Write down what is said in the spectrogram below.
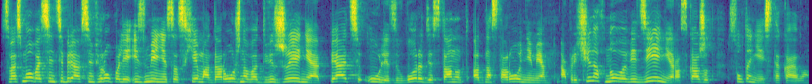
С 8 сентября в Симферополе изменится схема дорожного движения. Пять улиц в городе станут односторонними. О причинах нововведения расскажет Султаней Стакаева.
